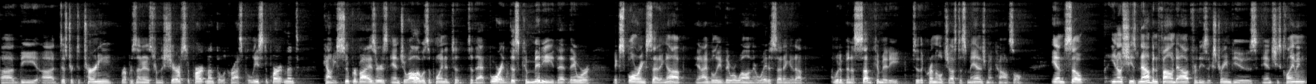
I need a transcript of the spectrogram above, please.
uh, the uh, district attorney, representatives from the sheriff's department, the La Crosse Police Department, county supervisors, and Joella was appointed to, to that board. This committee that they were exploring setting up, and I believe they were well on their way to setting it up, would have been a subcommittee to the Criminal Justice Management Council. And so you know, she's now been found out for these extreme views, and she's claiming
